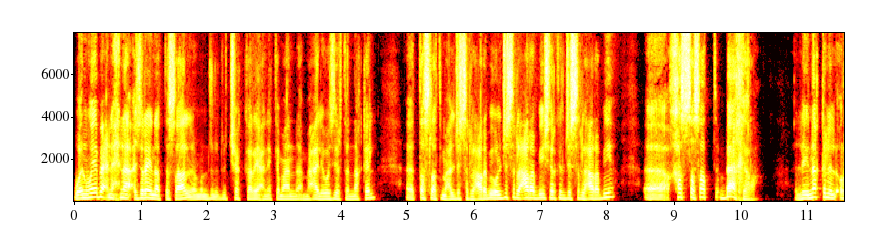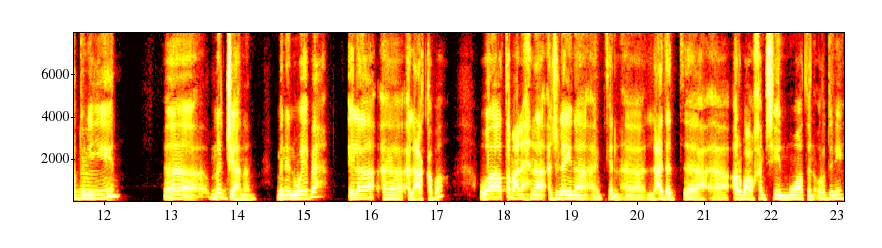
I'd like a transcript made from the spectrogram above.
ونويبع نحن أجرينا اتصال بتشكر يعني كمان معالي وزيرة النقل اتصلت مع الجسر العربي والجسر العربي شركة الجسر العربي آه، خصصت باخرة لنقل الأردنيين آه، مجانا من نويبع إلى آه، العقبة. وطبعا إحنا أجلينا يمكن آه، العدد آه، آه، 54 مواطن أردني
